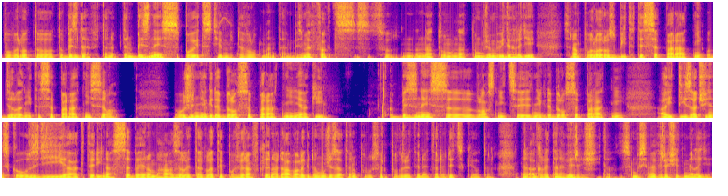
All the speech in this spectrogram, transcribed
povedlo to, to BizDev, ten, ten business spojit s tím developmentem. My jsme fakt, co, na, to, na to můžeme být hrdí, se nám povedlo rozbít ty separátní oddělení, ty separátní sila. Jo, že někde bylo separátní nějaký biznis, eh, vlastníci, někde bylo separátní IT za čínskou zdí a který na sebe jenom házeli takhle ty požadavky, nadávali, kdo může za ten průser, protože ten je tady vždycky. Jo. Ten, ten agilita nevyřeší, to si musíme vyřešit my lidi.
